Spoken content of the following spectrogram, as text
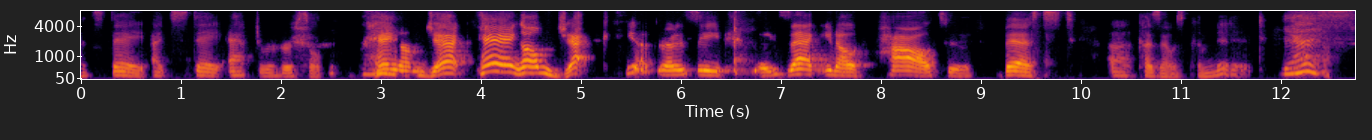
I'd stay. I'd stay after rehearsal. Right. Hang 'em, Jack. Hang 'em, Jack. You have to try to see the exact, you know, how to best, because I was committed Yes.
